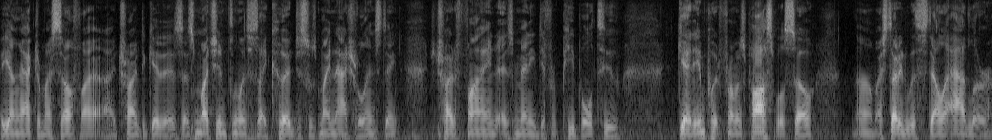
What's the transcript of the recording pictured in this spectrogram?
a young actor myself, I, I tried to get as, as much influence as I could, just was my natural instinct to try to find as many different people to get input from as possible. So um, I studied with Stella Adler.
